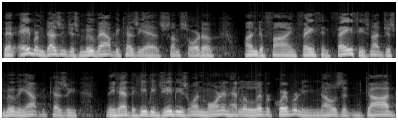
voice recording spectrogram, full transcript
that Abram doesn't just move out because he has some sort of undefined faith in faith. He's not just moving out because he he had the heebie-jeebies one morning, had a little liver quiver, and he knows that God,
